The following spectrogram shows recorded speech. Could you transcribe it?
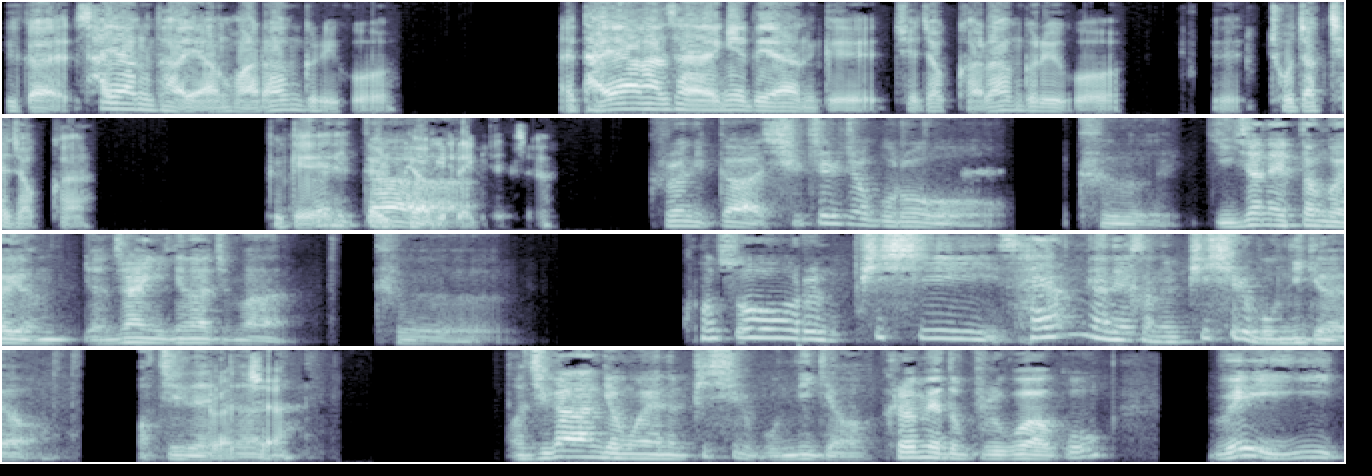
그러니까 사양 다양화랑 그리고 다양한 사양에 대한 그 최적화랑 그리고 그 조작 최적화 그게 그러니까 불평이 되겠죠. 그러니까 실질적으로 그 이전에 했던 거의 연, 연장이긴 하지만 그 콘솔은 PC 사양면에서는 PC를 못 이겨요. 어찌됐든 그렇죠. 어지간한 경우에는 PC를 못 이겨. 그럼에도 불구하고 왜 이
